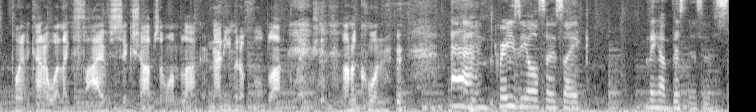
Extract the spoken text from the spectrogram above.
There's point kind of what like five, six shops on one block, or not even a full block, like on a corner. And crazy also is like they have businesses.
